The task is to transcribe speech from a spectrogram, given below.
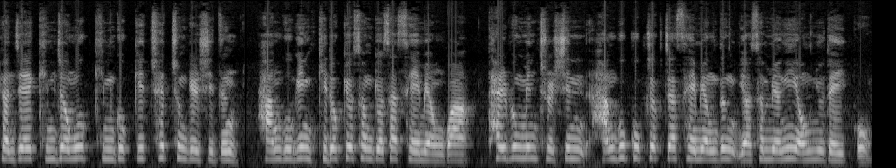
현재 김정욱, 김국기, 최충길 씨 등 한국인 기독교 선교사 3명과 탈북민 출신 한국 국적자 3명 등 6명이 억류돼 있고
